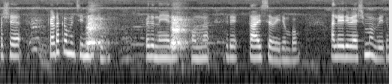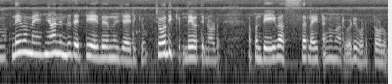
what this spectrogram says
പക്ഷേ കിടക്കുമ്പം ചിന്തിക്കും. ഒരു നേരം ഒന്ന് ഒരു താഴ്ച വരുമ്പം. അല്ലെ ഒരു വിഷമം വരും ദൈവമേ ഞാൻ എന്ത് തെറ്റ് ചെയ്തതെന്ന് വിചാരിക്കും. ചോദിക്കും ദൈവത്തിനോട്. അപ്പം ദൈവം അസലായിട്ടങ്ങ് മറുപടി കൊടുത്തോളും.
